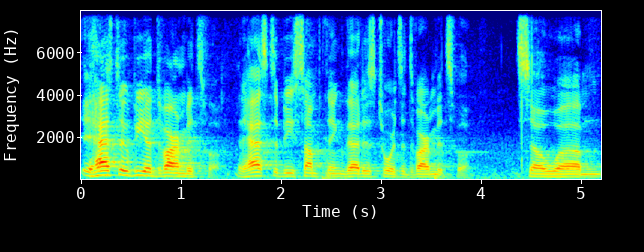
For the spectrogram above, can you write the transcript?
It has to be a Dvar mitzvah. It has to be something that is towards a Dvar mitzvah. So um,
